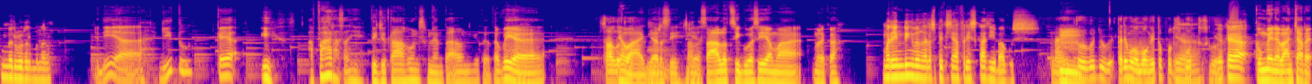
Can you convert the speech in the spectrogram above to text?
Bener bener bener. Jadi ya gitu. Kayak ih apa rasanya 7 tahun 9 tahun gitu. Tapi ya Salut ya wajar Hmm, sih. Ya salut. salut sih gue sih sama mereka. Merinding dengar speechnya Friska sih bagus. Nah Hmm. itu gue juga. Tadi mau ngomong itu Iya. putus-putus gue. Dia kayak Tumben ya lancar ya.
